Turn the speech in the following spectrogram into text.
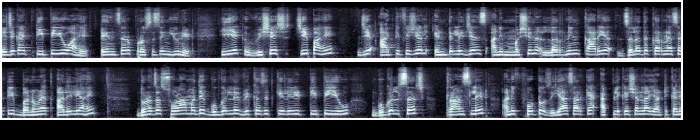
हे जे काय टी पी यू आहे टेन्सर प्रोसेसिंग युनिट ही एक विशेष चिप आहे जी आर्टिफिशियल इंटेलिजन्स आणि मशीन लर्निंग कार्य जलद करण्यासाठी बनवण्यात आलेली आहे. दोन हजार सोळामध्ये गुगलने विकसित केलेली T P U Google search translate आणि फोटोज यासारख्या ॲप्लिकेशनला या ठिकाणी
